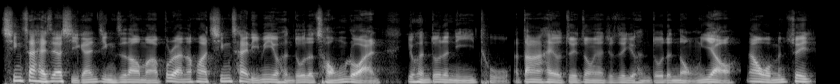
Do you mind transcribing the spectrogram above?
青菜还是要洗干净，知道吗？不然的话，青菜里面有很多的虫卵，有很多的泥土。那当然还有最重要就是有很多的农药。那我们最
